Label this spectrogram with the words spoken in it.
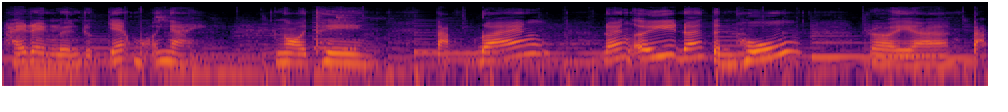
Hãy rèn luyện trực giác mỗi ngày. Ngồi thiền, tập đoán đoán ý, đoán tình huống rồi à, tập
